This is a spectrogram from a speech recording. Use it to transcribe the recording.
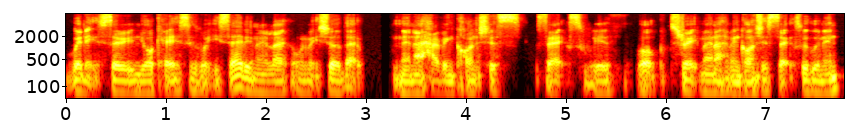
when it's so in your case is what you said, you know, like I want to make sure that men are having conscious sex with well, straight men are having conscious sex with women.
